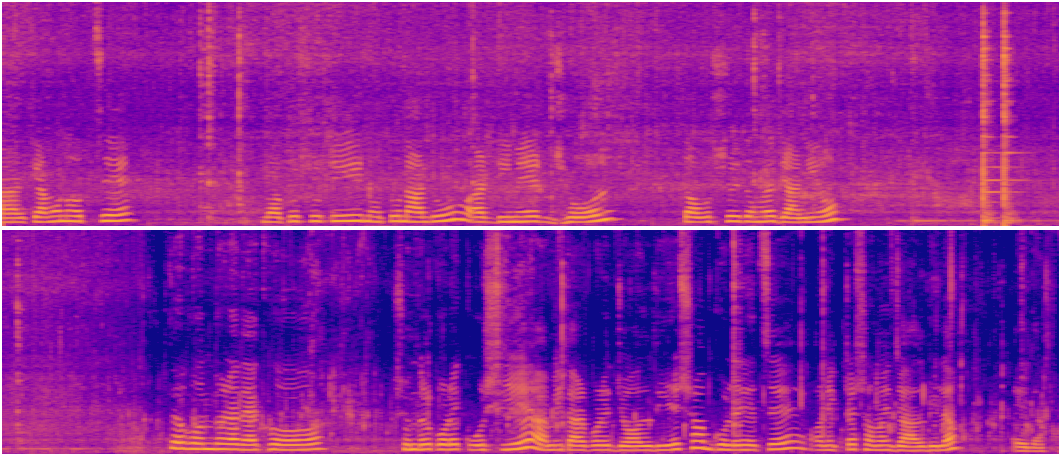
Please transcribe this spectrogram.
আর কেমন হচ্ছে? মটরশুঁটি, নতুন আলু আর ডিমের ঝোল, তো অবশ্যই তোমরা জানিও। তো বন্ধুরা দেখো, সুন্দর করে কষিয়ে আমি তারপরে জল দিয়ে সব গলে গেছে। অনেকটা সময় জাল দিলাম। এই দেখো,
